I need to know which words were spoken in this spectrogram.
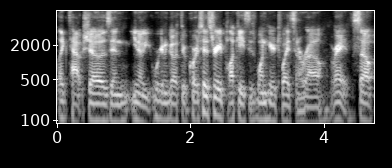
like tout shows and you know we're going to go through course history. Paul casey's won here twice in a row right? So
